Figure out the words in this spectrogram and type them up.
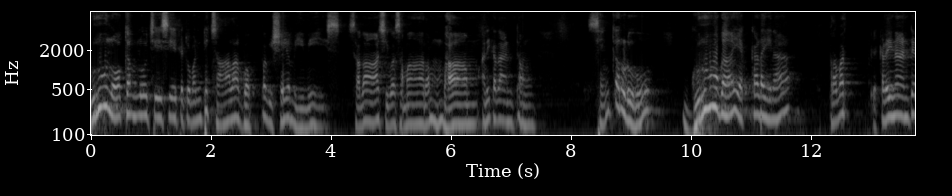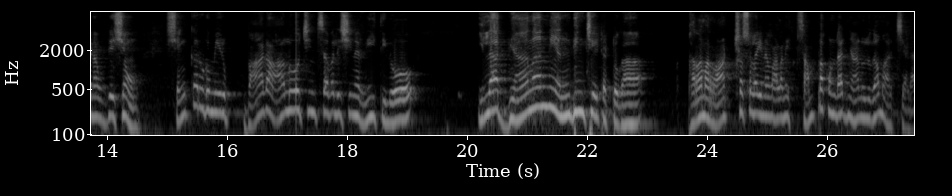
గురువు లోకంలో చేసేటటువంటి చాలా గొప్ప విషయం ఏమి? సదాశివ సమారంభాం అని కదా అంటాం. శంకరుడు గురువుగా ఎక్కడైనా ప్రవర్ ఎక్కడైనా అంటే నా ఉద్దేశం శంకరుడు మీరు బాగా ఆలోచించవలసిన రీతిలో ఇలా జ్ఞానాన్ని అందించేటట్టుగా పరమ రాక్షసులైన వాళ్ళని చంపకుండా జ్ఞానులుగా మార్చాడా?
